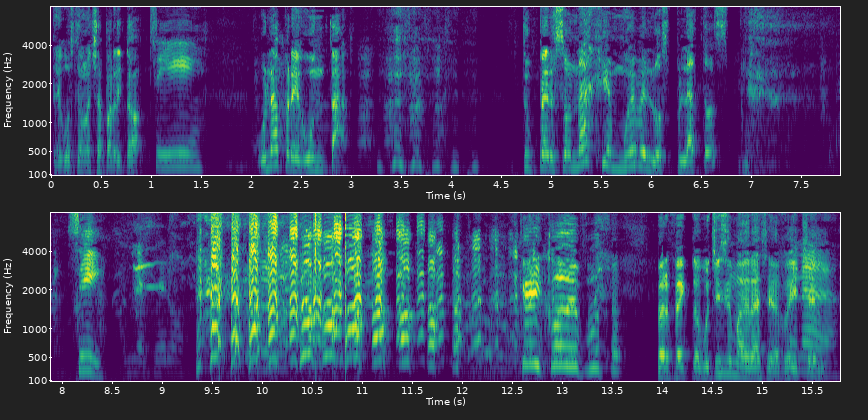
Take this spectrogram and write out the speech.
¿Te gusta un chaparrito? Sí. Una pregunta. ¿Tu personaje mueve los platos? Sí. ¡Qué hijo de puta! Perfecto, muchísimas gracias, Rachel. nada.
